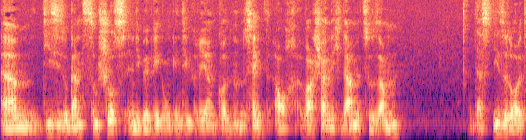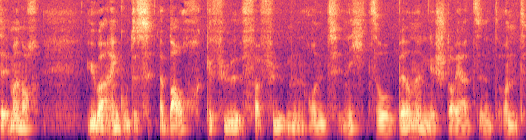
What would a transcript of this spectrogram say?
ähm, die sie so ganz zum Schluss in die Bewegung integrieren konnten. Und es hängt auch wahrscheinlich damit zusammen, dass diese Leute immer noch über ein gutes Bauchgefühl verfügen und nicht so birnengesteuert sind. Und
